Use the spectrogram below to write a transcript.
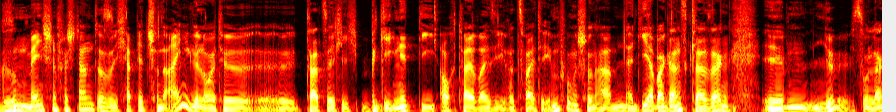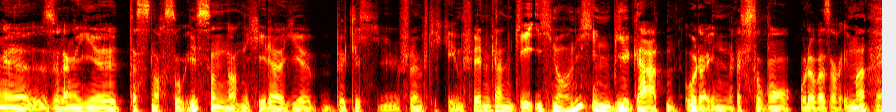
gesunden Menschenverstand. Also ich habe jetzt schon einige Leute äh, tatsächlich begegnet, die auch teilweise ihre zweite Impfung schon haben, die aber ganz klar sagen, ähm, nö, solange solange hier das noch so ist und noch nicht jeder hier wirklich vernünftig geimpft werden kann, gehe ich noch nicht in einen Biergarten oder in ein Restaurant oder was auch immer, ja.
